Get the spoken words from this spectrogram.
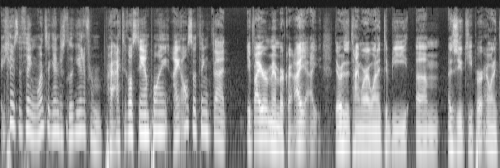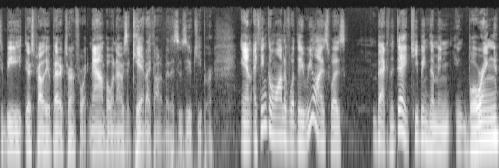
here's the thing. Once again, just looking at it from a practical standpoint, I also think that if I remember correct, I, I there was a time where I wanted to be um, a zookeeper. I wanted to be. There's probably a better term for it now, but when I was a kid, I thought of it as a zookeeper. And I think a lot of what they realized was back in the day, keeping them in, in boring,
